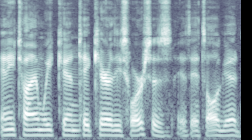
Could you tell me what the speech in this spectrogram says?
anytime we can take care of these horses, it's all good.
